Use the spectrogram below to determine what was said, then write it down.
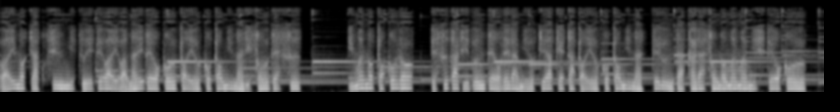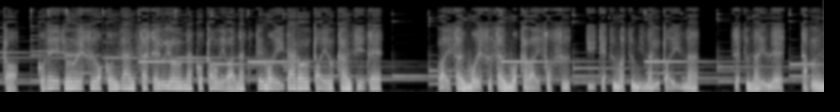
Y の着信については言わないでおこうということになりそうです。今のところ、S が自分で俺らに打ち明けたということになってるんだからそのままにしておこう、と、これ以上 S を混乱させるようなことを言わなくてもいいだろうという感じで。Y さんも S さんもかわいそす、いい結末になるといいな。切ないね。多分、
